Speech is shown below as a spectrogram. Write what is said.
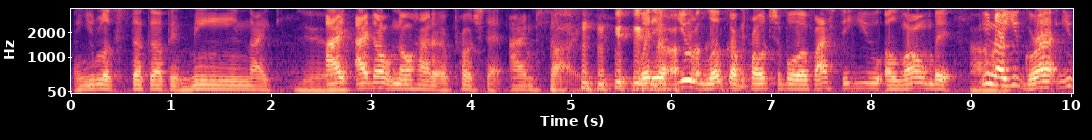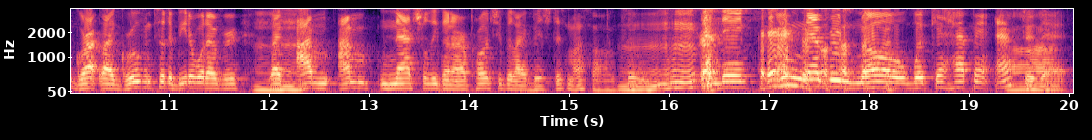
and you look stuck up and mean, like Yeah. I I don't know how to approach that. I'm sorry, but if you look approachable, if I see you alone, but you know uh-huh. you gra- you gra- like grooving to the beat or whatever, like mm-hmm. I'm I'm naturally gonna approach you, be like, bitch, this is my song too, mm-hmm. and then you never know what can happen after Uh-huh. that.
